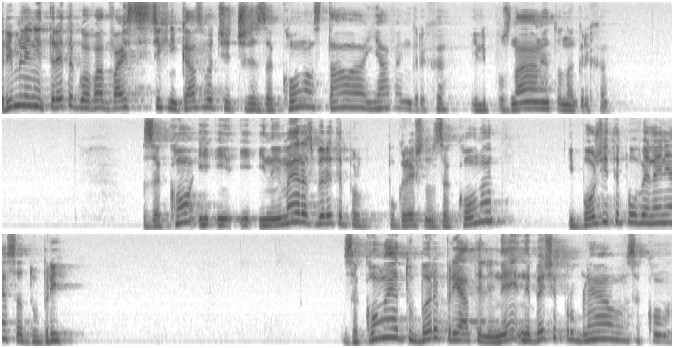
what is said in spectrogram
Римляни 3 глава 20 стих ни казва, че чрез закона става явен греха или познаването на греха. Закон, и, и, и, не ме разберете погрешно, законът и Божиите повеления са добри. Законът е добър, приятели. Не, не беше проблема в закона.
